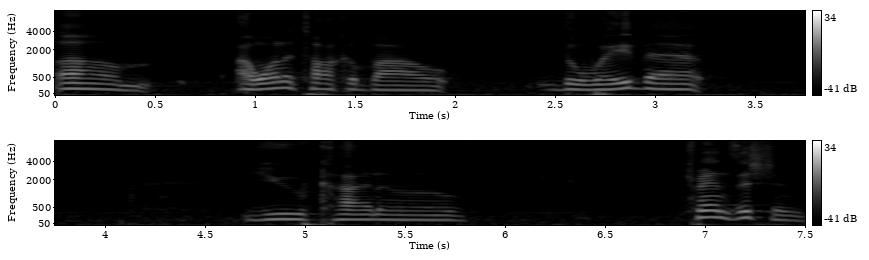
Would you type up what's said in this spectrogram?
um, I want to talk about the way that you kind of transitioned,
